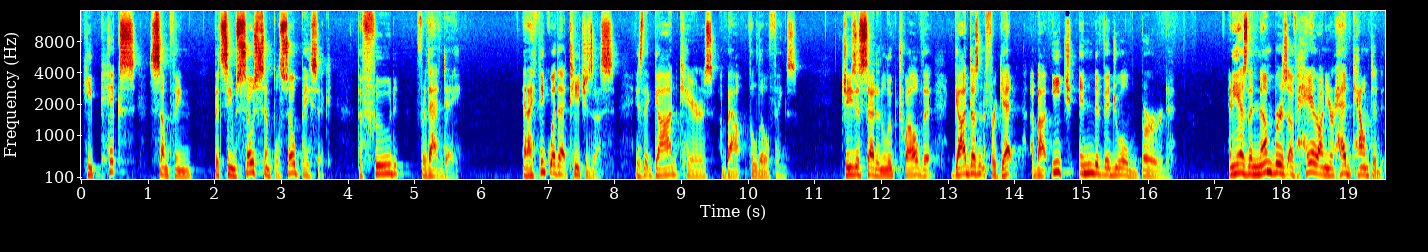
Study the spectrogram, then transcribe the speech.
he picks something that seems so simple, so basic, the food for that day. And I think what that teaches us is that God cares about the little things. Jesus said in Luke 12 that God doesn't forget about each individual bird and He has the numbers of hair on your head counted,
